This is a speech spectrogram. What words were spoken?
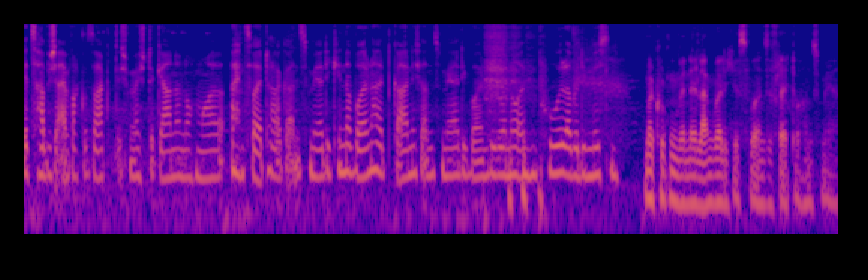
Jetzt habe ich einfach gesagt, ich möchte gerne noch mal ein, zwei Tage ans Meer. Die Kinder wollen halt gar nicht ans Meer, die wollen lieber nur in den Pool, aber die müssen. Mal gucken, wenn der langweilig ist, wollen sie vielleicht doch ans Meer.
